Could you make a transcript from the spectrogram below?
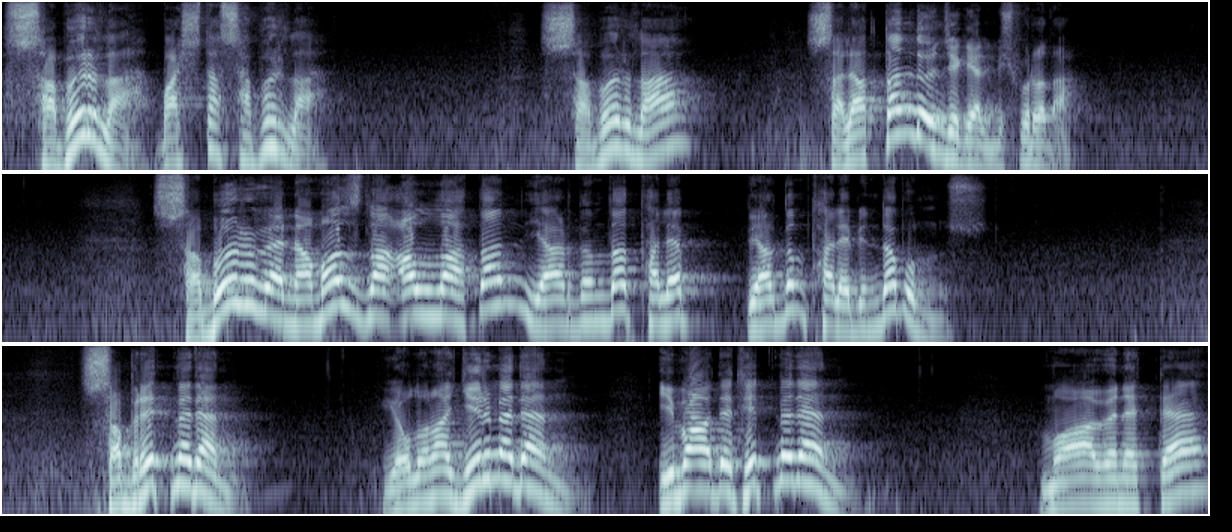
Sabırla, başta sabırla. Sabırla, salattan da önce gelmiş burada. Sabır ve namazla Allah'tan yardımda talep yardım talebinde bulunuz. Sabretmeden, yoluna girmeden, ibadet etmeden muavenette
